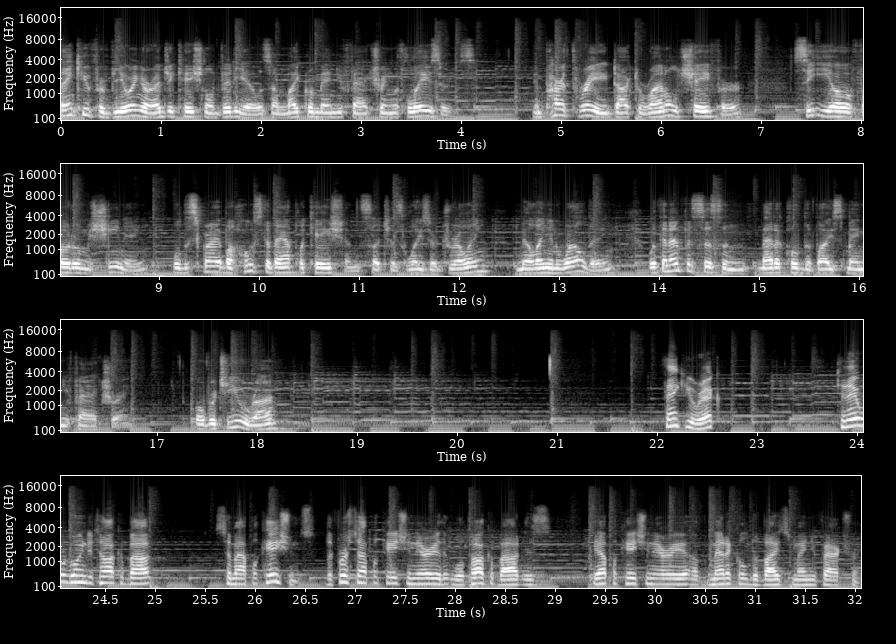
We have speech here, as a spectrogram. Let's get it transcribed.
Thank you for viewing our educational videos on micromanufacturing with lasers. In part 3, Dr. Ronald Schaeffer, CEO of PhotoMachining, will describe a host of applications such as laser drilling, milling, and welding, with an emphasis on medical device manufacturing. Over to you, Ron. Thank you, Rick. Today we're going to talk about some applications. The first application area that we'll talk about is the application area of medical device manufacturing.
